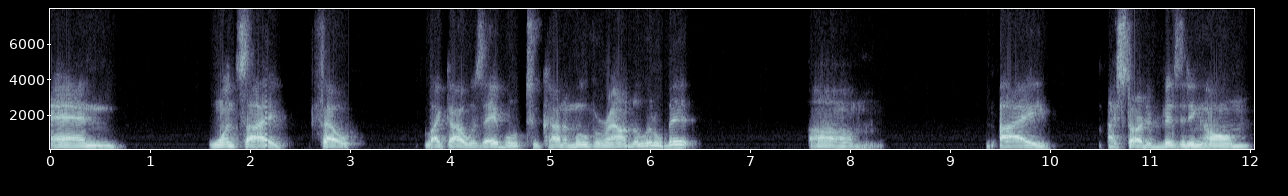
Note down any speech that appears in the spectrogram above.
and once I felt like I was able to kind of move around a little bit, um, I I started visiting home,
